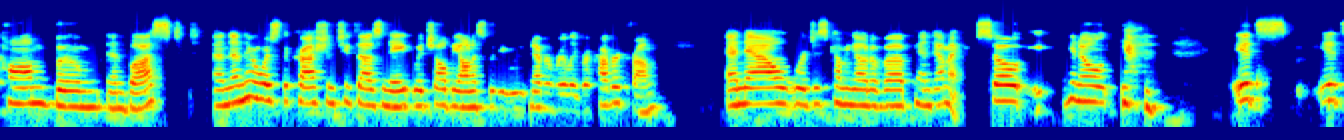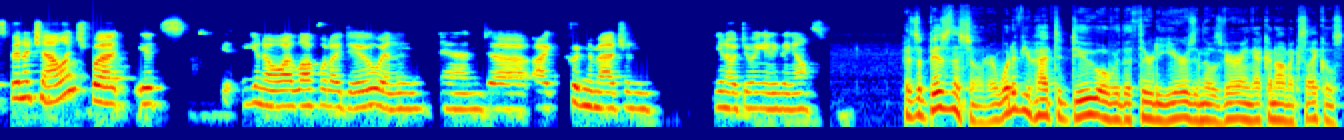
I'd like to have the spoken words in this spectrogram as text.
com boom and bust, and then there was the crash in 2008, which I'll be honest with you, we've never really recovered from, and now we're just coming out of a pandemic. So, you know, it's it's been a challenge, but it's you know, I love what I do, and and uh, I couldn't imagine, you know, doing anything else. As a business owner, what have you had to do over the 30 years in those varying economic cycles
